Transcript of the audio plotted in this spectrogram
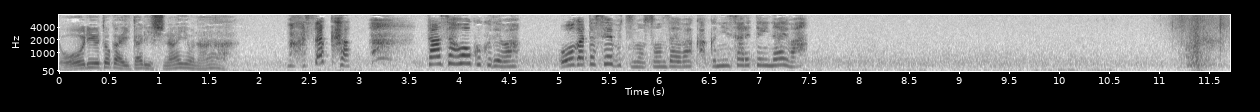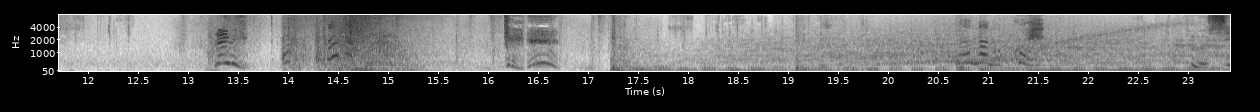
恐竜とかいたりしないよな。まさか。探査報告では大型生物の存在は確認されていないわ。レイミ何なの？これ。虫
